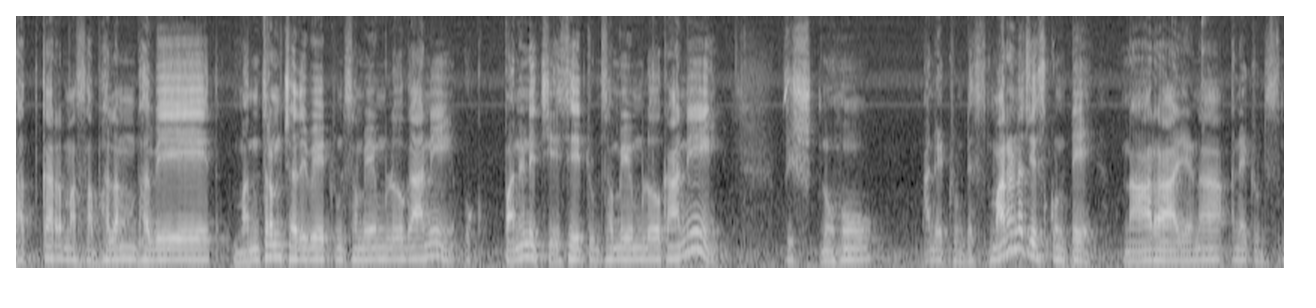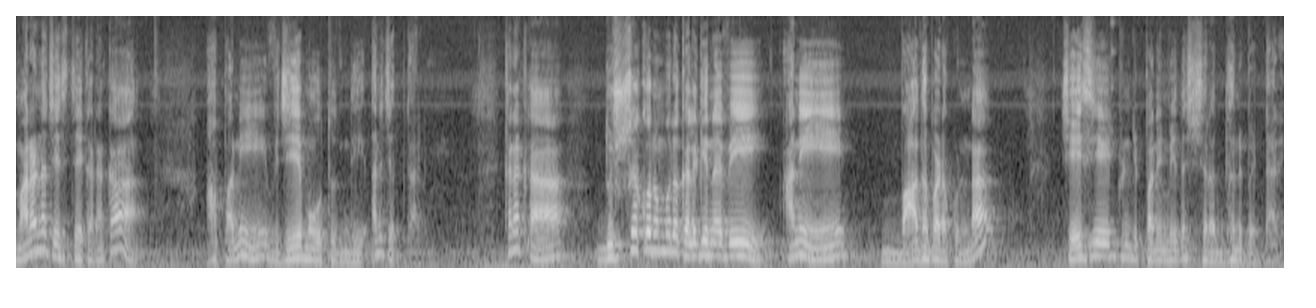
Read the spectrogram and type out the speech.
తత్కర్మ సఫలం భవేత్. మంత్రం చదివేటువంటి సమయంలో కానీ ఒక పనిని చేసేటువంటి సమయంలో కానీ విష్ణు అనేటువంటి స్మరణ చేసుకుంటే నారాయణ అనేటువంటి స్మరణ చేస్తే కనుక ఆ పని విజయమవుతుంది అని చెప్తారు. కనుక దుష్యకుణములు కలిగినవి అని బాధపడకుండా చేసేటువంటి పని మీద శ్రద్ధను పెట్టాలి.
